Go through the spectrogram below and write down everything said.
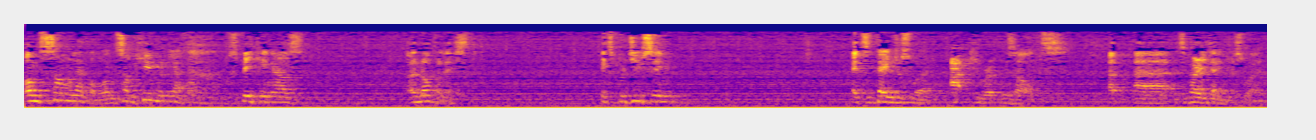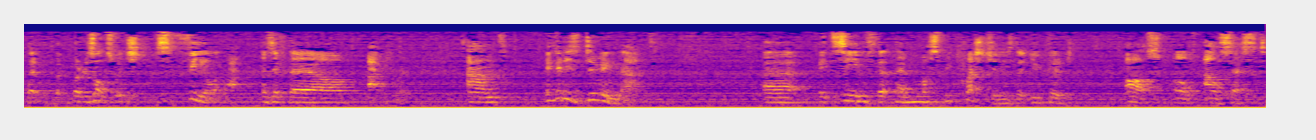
on some level, on some human level, speaking as a novelist, it's producing, it's a dangerous word, accurate results. Uh, uh, it's a very dangerous word, but, but, but results which feel as if they are accurate. And if it is doing that, uh, it seems that there must be questions that you could ask of Alceste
